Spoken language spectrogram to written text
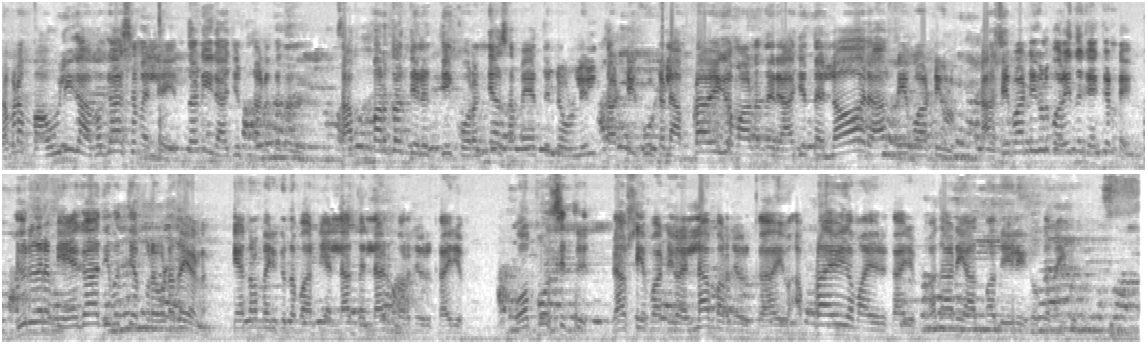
നമ്മുടെ മൗലിക അവകാശമല്ലേ? എന്താണ് ഈ രാജ്യത്ത് നടക്കുന്നത്? സമ്മർദ്ദം ചെലുത്തി കുറഞ്ഞ സമയത്തിന്റെ ഉള്ളിൽ തട്ടിക്കൂട്ടൽ അപ്രായോഗികമാണെന്ന് രാജ്യത്തെ എല്ലാ രാഷ്ട്രീയ പാർട്ടികളും. രാഷ്ട്രീയ പാർട്ടികൾ പറയുന്നത് കേൾക്കണ്ടേ? ഇതൊരു തരം ഏകാധിപത്യ പ്രവണതയാണ്. കേന്ദ്രം ഭരിക്കുന്ന പാർട്ടി അല്ലാത്ത എല്ലാവരും പറഞ്ഞ ഒരു കാര്യം. ഓപ്പോസിറ്റ് രാഷ്ട്രീയ പാർട്ടികൾ എല്ലാം പറഞ്ഞ ഒരു കാര്യം അപ്രായോഗികമായ ഒരു കാര്യം അതാണ് ഈ ആത്മഹത്യയിലേക്കൊക്കെ നയിക്കുന്നത്.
